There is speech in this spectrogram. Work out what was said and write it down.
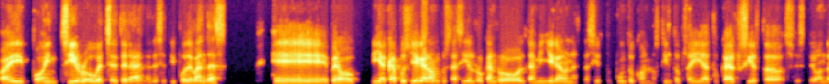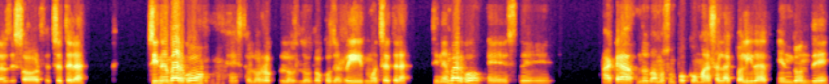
Five Point Zero, etcétera, de ese tipo de bandas. Eh, pero y acá pues llegaron pues así el rock and roll, también llegaron hasta cierto punto con los Teen Tops ahí a tocar ciertas este, ondas de surf, etcétera. Sin embargo, esto, los, los, los locos del ritmo, etcétera. Sin embargo, este, acá nos vamos un poco más a la actualidad, en donde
